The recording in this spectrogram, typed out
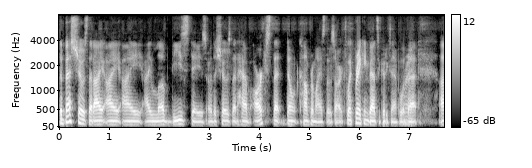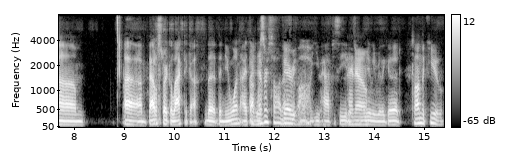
the best shows that I I I, I love these days are the shows that have arcs that don't compromise those arcs. Like Breaking Bad's a good example of Right. that. Um, uh, Battlestar Galactica, the the new one, I thought I was never saw that very. one. Oh, you have to see it. I It's know. really really good. It's on the queue.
